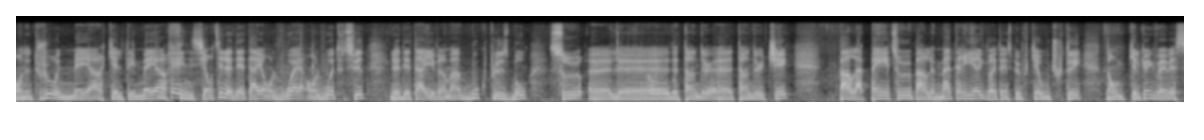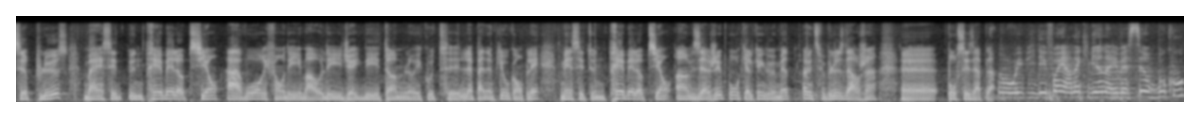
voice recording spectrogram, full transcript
on a toujours une meilleure qualité, meilleure finition. Tu sais, le détail, on le voit, on le voit tout de suite. Le détail est vraiment beaucoup plus beau sur euh, le, le Thunder, euh, Thunder Chick par la peinture, par le matériel qui va être un petit peu plus caoutchouté. Donc, quelqu'un qui veut investir plus, ben c'est une très belle option à avoir. Ils font des mâles, des Jake, des Tom. Là, écoute, c'est la panoplie au complet. Mais c'est une très belle option à envisager pour quelqu'un qui veut mettre un petit peu plus d'argent euh, pour ses aplats. Oh oui, puis des fois, il y en a qui viennent à investir beaucoup.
